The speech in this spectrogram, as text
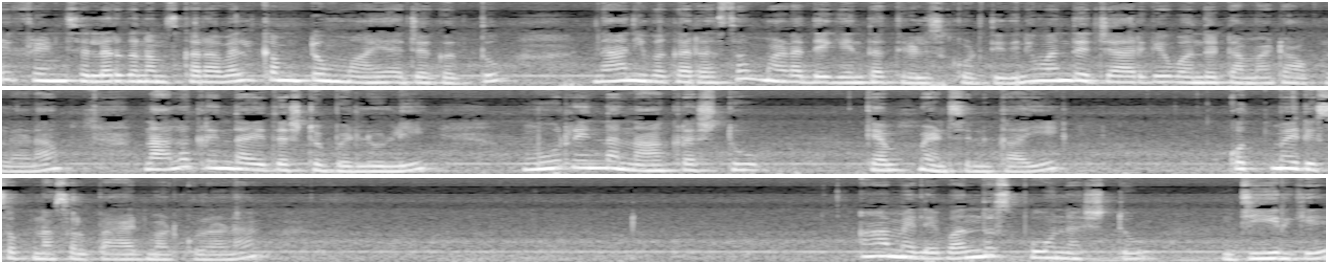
ಹಾಯ್ ಫ್ರೆಂಡ್ಸ್, ಎಲ್ಲರಿಗೂ ನಮಸ್ಕಾರ. ವೆಲ್ಕಮ್ ಟು ಮಾಯಾ ಜಗತ್ತು. ನಾನಿವಾಗ ರಸಂ ಮಾಡೋದು ಹೇಗೆ ಅಂತ ತಿಳಿಸ್ಕೊಡ್ತಿದ್ದೀನಿ. ಒಂದು ಜಾರ್ಗೆ ಒಂದು ಟೊಮೆಟೊ ಹಾಕೊಳ್ಳೋಣ. ನಾಲ್ಕರಿಂದ ಐದಷ್ಟು ಬೆಳ್ಳುಳ್ಳಿ, ಮೂರರಿಂದ ನಾಲ್ಕರಷ್ಟು ಕೆಂಪು ಮೆಣಸಿನ್ಕಾಯಿ, ಕೊತ್ತಂಬರಿ ಸೊಪ್ಪನ್ನ ಸ್ವಲ್ಪ ಆ್ಯಡ್ ಮಾಡ್ಕೊಳ್ಳೋಣ. ಆಮೇಲೆ ಒಂದು ಸ್ಪೂನಷ್ಟು ಜೀರಿಗೆ,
